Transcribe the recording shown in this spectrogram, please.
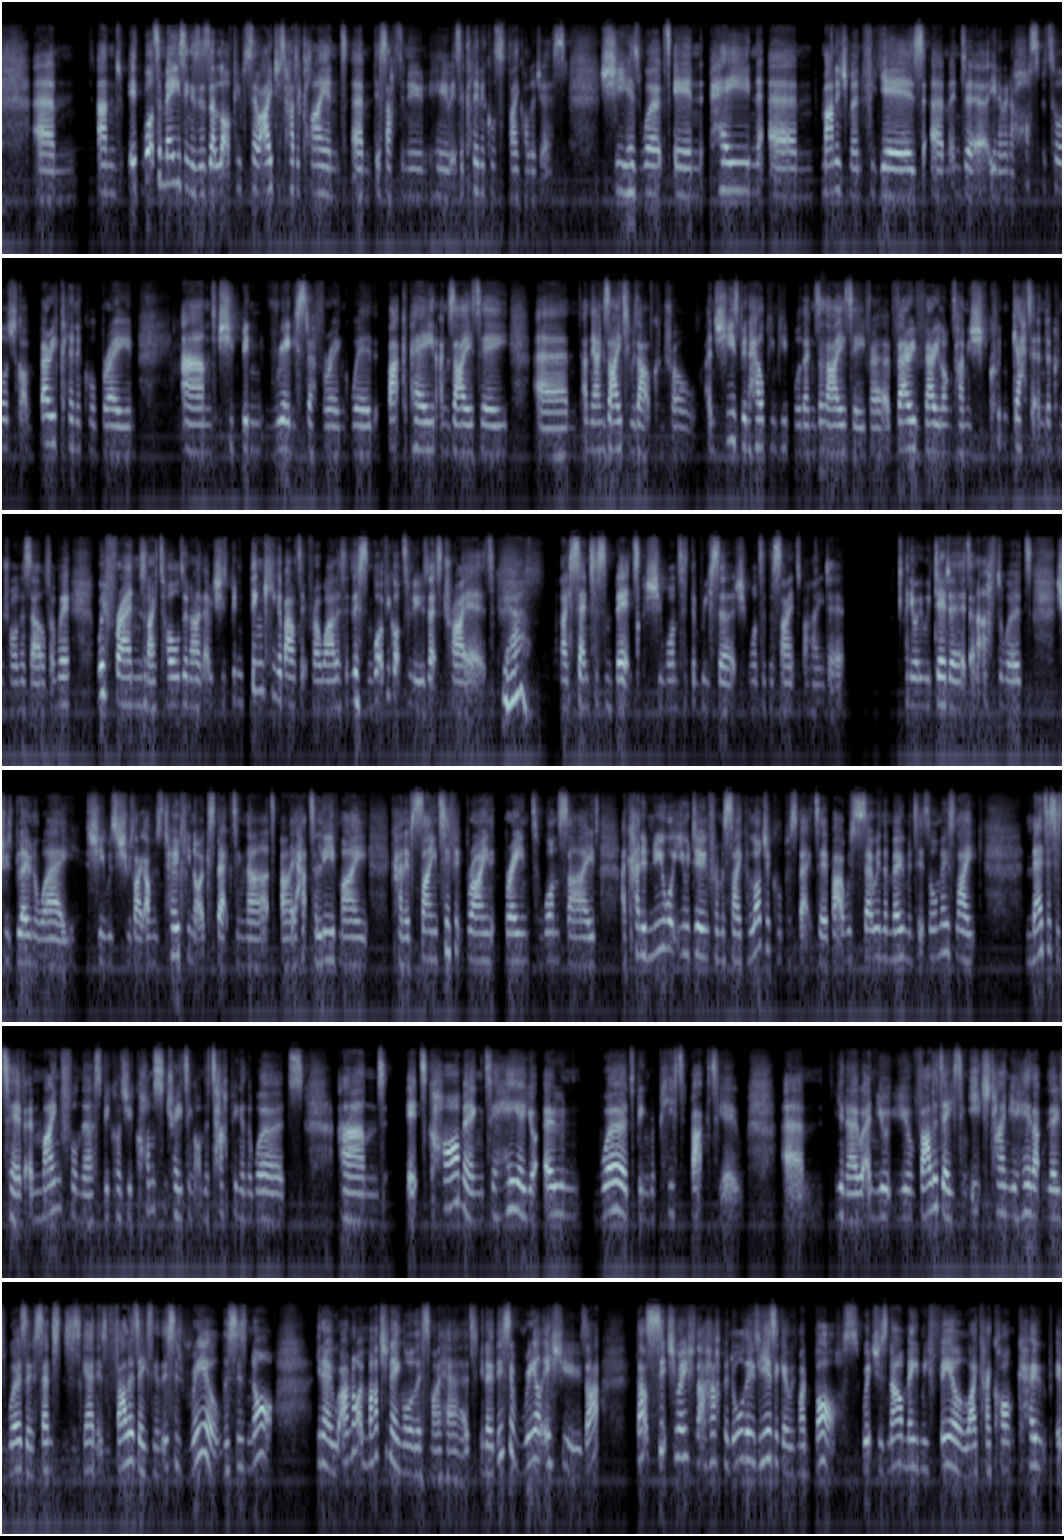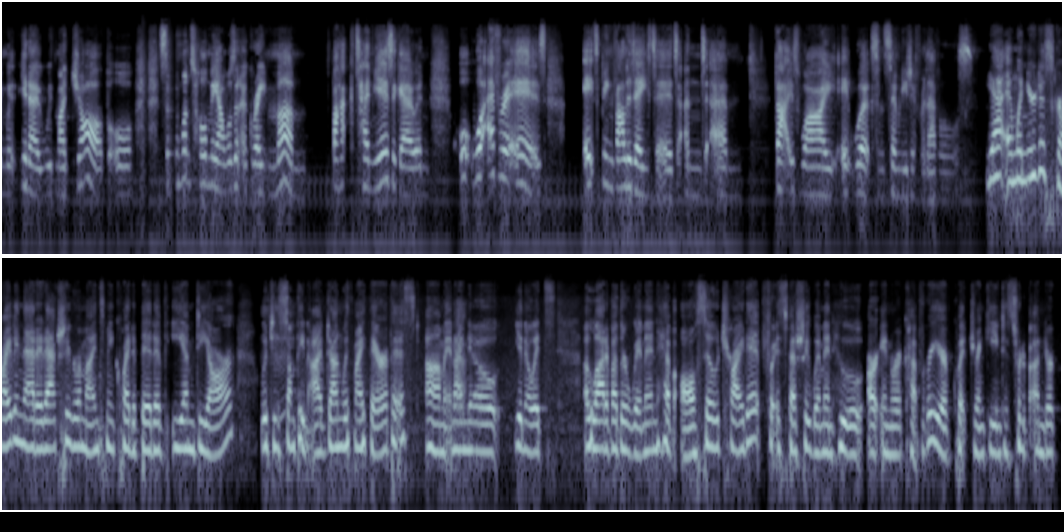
Um, and it, what's amazing is there's a lot of people. So I just had a client um, this afternoon who is a clinical psychologist. She has worked in pain. Um, management for years um, and uh, you know in a hospital she's got a very clinical brain and she'd been really suffering with back pain, anxiety, um, and the anxiety was out of control. And she's been helping people with anxiety for a very, very long time, and she couldn't get it under control herself. And we're we're friends, and I told her, and she's been thinking about it for a while. I said, "Listen, what have you got to lose? Let's try it." Yeah. And I sent her some bits because she wanted the research, she wanted the science behind it anyway we did it and afterwards she was blown away. She was she was like i was totally not expecting that. I had to leave my kind of scientific brain brain to one side. I kind of knew what you were doing from a psychological perspective but i was so in the moment. It's almost like meditative and mindfulness because you're concentrating on the tapping and the words and it's calming to hear your own words being repeated back to you. Um, you know, and you, you're validating each time you hear that those words, those sentences again. It's validating that this is real. This is not, you know, I'm not imagining all this in my head. You know, these are real issues. That that situation that happened all those years ago with my boss, which has now made me feel like I can't cope in with, you know, with my job, or someone told me I wasn't a great mum back 10 years ago, and whatever it is, it's being validated and. Um, that is why it works on so many different levels. Yeah, and when you're describing that, it actually reminds me quite a bit of EMDR, which mm-hmm. is something I've done with my therapist. Um, and yeah. I know, you know, it's a lot of other women have also tried it for especially women who are in recovery or have quit drinking to sort of under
